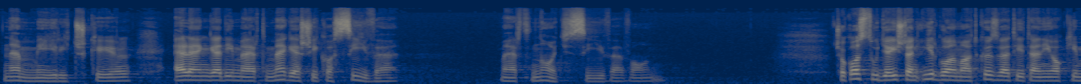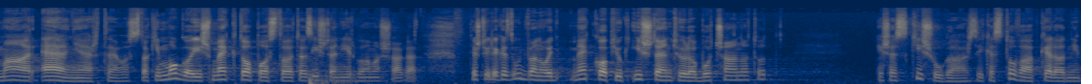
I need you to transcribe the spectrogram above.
nem méricskél, elengedi, mert megesik a szíve, mert nagy szíve van. Csak azt tudja Isten irgalmát közvetíteni, aki már elnyerte azt, aki maga is megtapasztalta az Isten irgalmasságát. Testvérek, ez úgy van, hogy megkapjuk Istentől a bocsánatot, és ez kisugárzik, ezt tovább kell adni.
